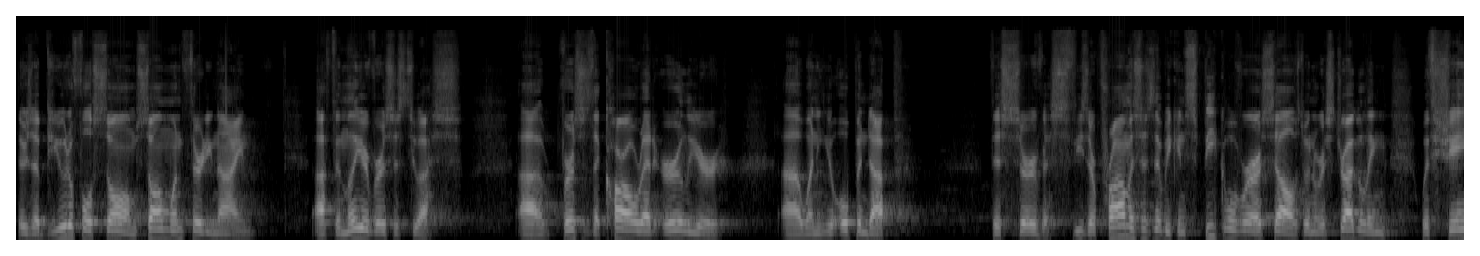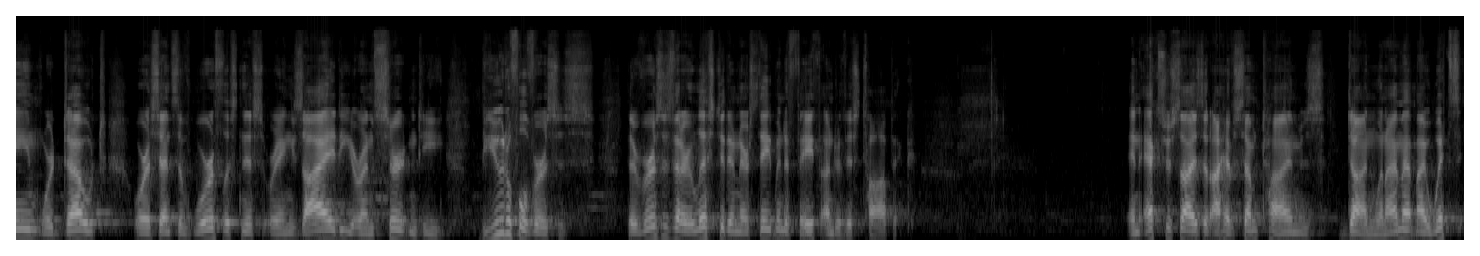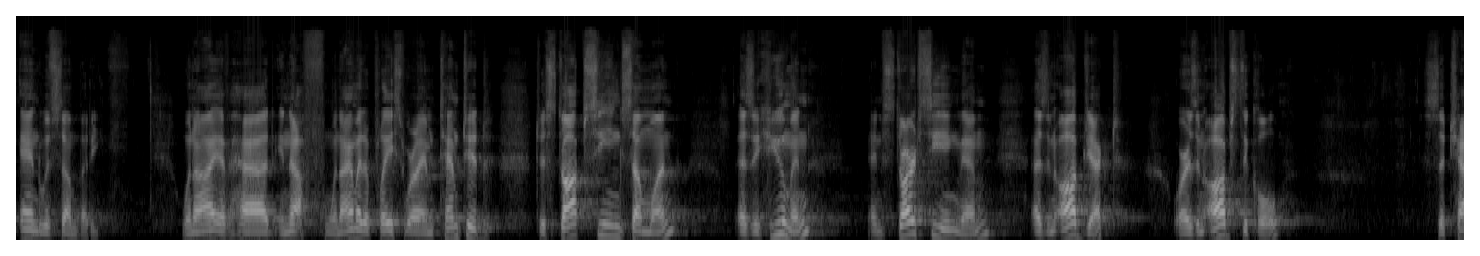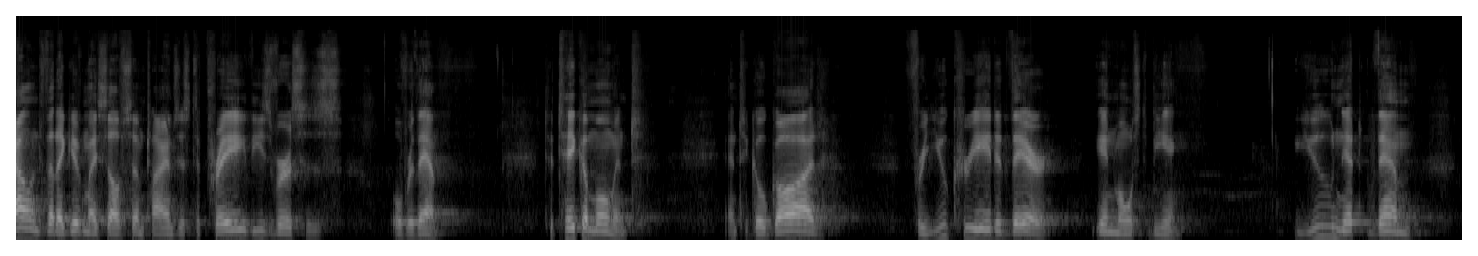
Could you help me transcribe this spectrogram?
There's a beautiful psalm, Psalm 139, uh, familiar verses to us, uh, verses that Carl read earlier uh, when he opened up this service. These are promises that we can speak over ourselves when we're struggling with shame or doubt or a sense of worthlessness or anxiety or uncertainty. Beautiful verses. They're verses that are listed in our statement of faith under this topic. An exercise that I have sometimes done when I'm at my wits' end with somebody, when I have had enough, when I'm at a place where I am tempted to stop seeing someone as a human and start seeing them as an object or as an obstacle, it's the challenge that I give myself sometimes is to pray these verses over them. To take a moment and to go, God, for you created their inmost being. You knit them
